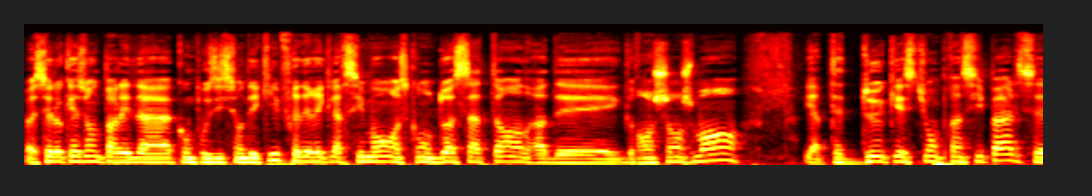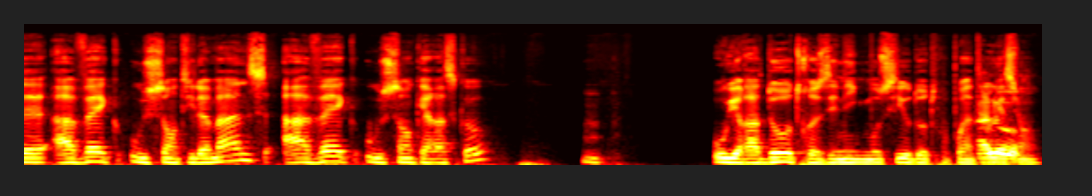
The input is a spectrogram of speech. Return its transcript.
Bah, c'est l'occasion de parler de la composition d'équipe. Frédéric Larsimon, est-ce qu'on doit s'attendre à des grands changements? Il y a peut-être deux questions principales. C'est avec ou sans Tillemans, avec ou sans Carrasco? Ou il y aura d'autres énigmes aussi ou d'autres points d'interrogation?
